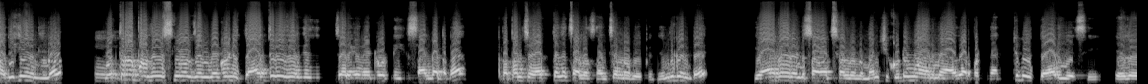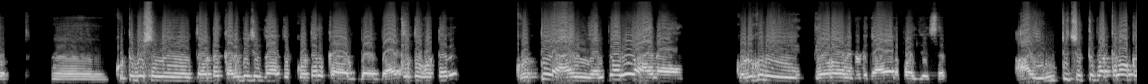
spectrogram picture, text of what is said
పదిహేనులో ఉత్తరప్రదేశ్లో జరిగినటువంటి దాద్రి జరిగినటువంటి సంఘటన ప్రపంచవ్యాప్తంగా చాలా సంచలనం రేపింది. ఎందుకంటే యాభై రెండు సంవత్సరాల మంచి కుటుంబం మీద ఆధారపడి దాని మీద దాడి చేసి ఏదో ఆ, కుటుంబిషన్ తోట కనిపించిన దాంతో కొట్టారు బ్యాట్లతో కొట్టారు. కొట్టి ఆయన చంపారు ఆయన కొడుకుని తీవ్రమైనటువంటి గాయాల పాలు చేశారు. ఆ ఇంటి చుట్టుపక్కల ఒక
